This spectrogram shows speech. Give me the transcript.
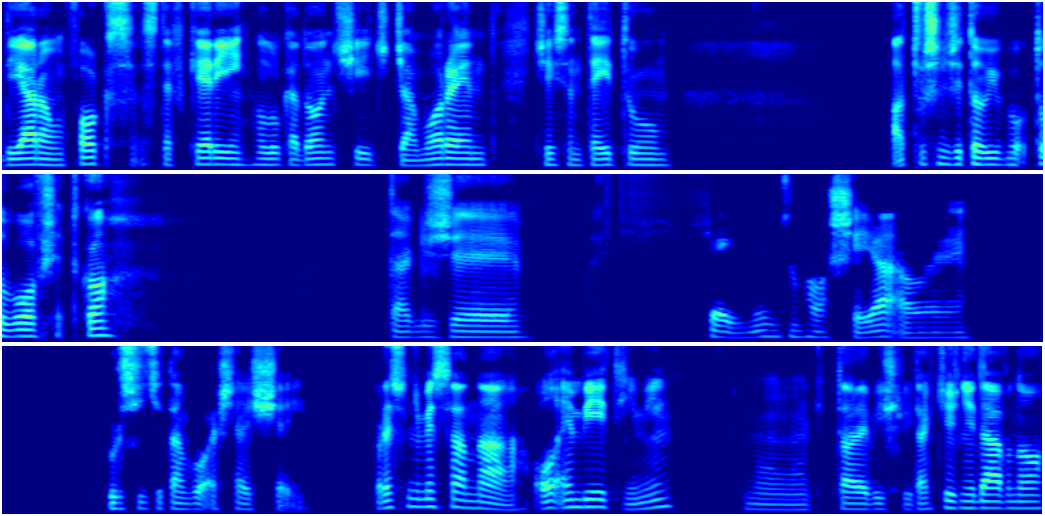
Diaron Fox, Steph Curry, Luka Doncic, Ja Morant, Jason Tatum a tuším, že to, by bol, to bolo všetko. Takže Shea, neviem, čo mal Shea, ale určite tam bol ešte aj Shea. Presunieme sa na All NBA týmy, no, ktoré vyšli taktiež nedávno,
